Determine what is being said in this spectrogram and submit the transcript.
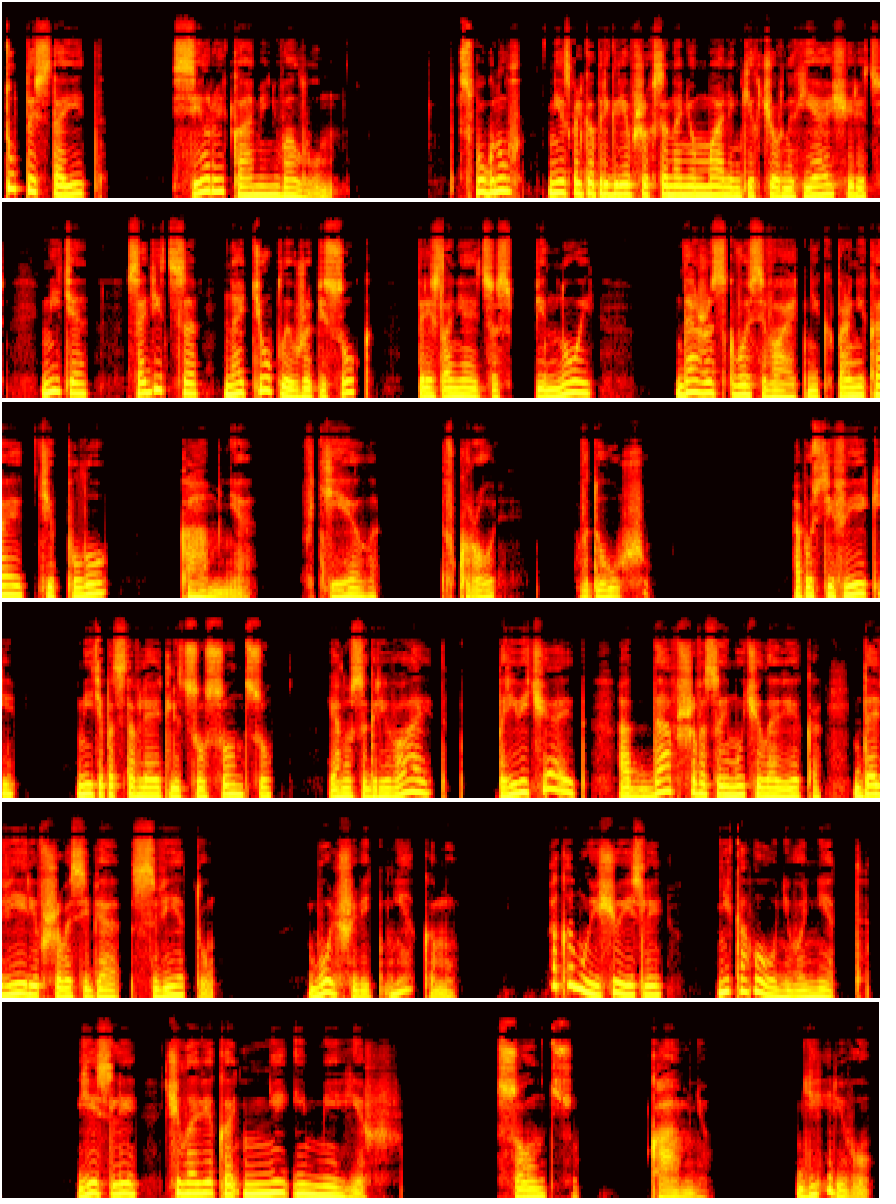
Тут и стоит серый камень-валун. Спугнув несколько пригревшихся на нем маленьких черных ящериц, Митя садится на теплый уже песок, прислоняется спиной, даже сквозь ватник проникает тепло камня в тело, в кровь в душу. Опустив веки, Митя подставляет лицо солнцу, и оно согревает, привечает отдавшего своему человека, доверившего себя свету. Больше ведь некому. А кому еще, если никого у него нет? Если человека не имеешь? Солнцу, камню, дереву.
